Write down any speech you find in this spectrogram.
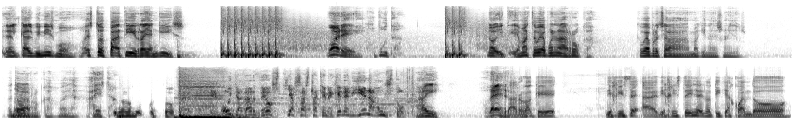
El calvinismo. Esto es para ti, Ryan Giggs. ¡Muere! ¡Hijo puta! No, y, y además te voy a poner la roca. Que voy a aprovechar la máquina de sonidos. ¿Dónde está la roca? Venga, ahí está. No lo hemos puesto. Te voy a dar de hostias hasta que me quede bien a gusto. Ahí. Joder. La roca que dijiste, ah, dijisteis en noticias cuando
